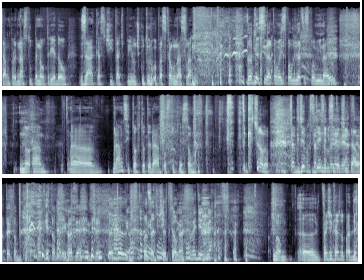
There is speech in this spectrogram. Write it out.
tam pred nastúpenou triedou zákaz čítať príručku Turbo Pascalu na svahu. Dodnes si na to moji spolužiaci spomínajú. No a, a v rámci tohto teda postupne som... tak čo no? Kde, kde, kde by si to čítal? O tejto, o tejto príhode. Že... To, to, je v podstate všetko. No, e, takže každopádne,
